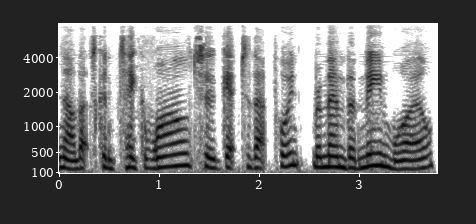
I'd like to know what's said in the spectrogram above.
now, that's going to take a while to get to that point. Remember, meanwhile,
